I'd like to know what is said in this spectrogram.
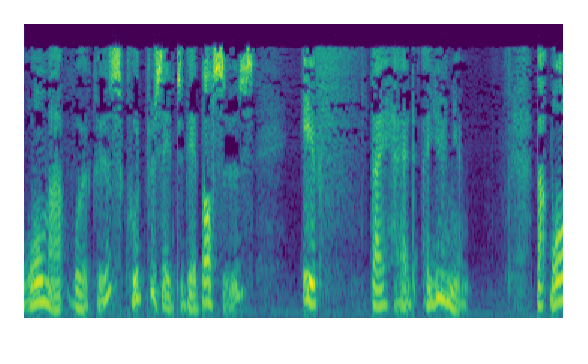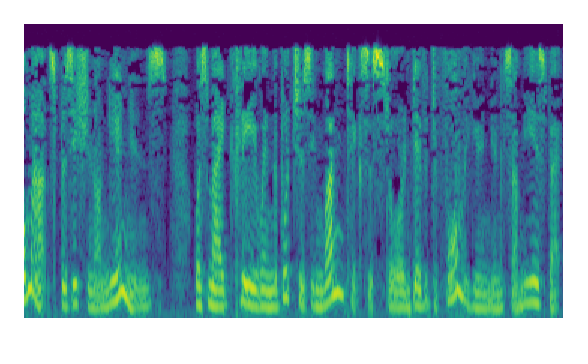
Walmart workers could present to their bosses if they had a union. But Walmart's position on unions was made clear when the butchers in one Texas store endeavoured to form a union some years back.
